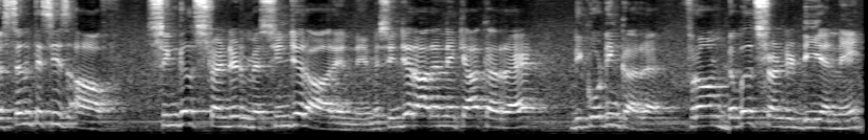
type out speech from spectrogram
The synthesis of single standard messenger RNA messenger RNA क्या कर रहा है? डिकोडिंग कर रहा है। From double standard D DNA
